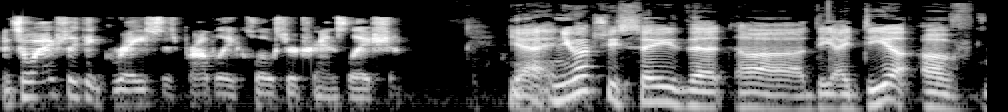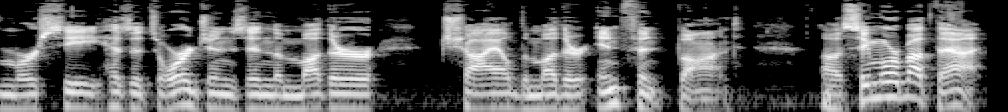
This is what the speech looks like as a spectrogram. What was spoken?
And so I actually think grace is probably a closer translation. Yeah, and you actually say that uh, the idea of mercy has its origins in the mother child, the mother infant bond. Uh, say more about that.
